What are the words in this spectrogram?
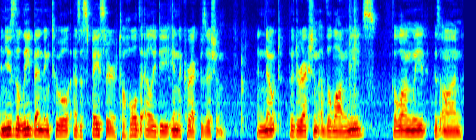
and use the lead bending tool as a spacer to hold the LED in the correct position. And note the direction of the long leads. The long lead is on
